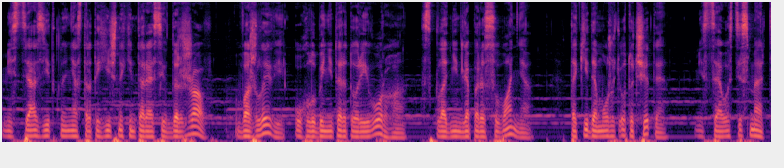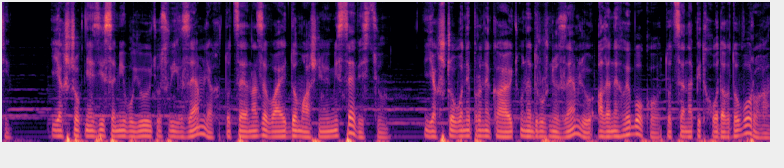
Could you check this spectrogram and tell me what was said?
місця зіткнення стратегічних інтересів держав, важливі у глибині території ворога, складні для пересування, такі, де можуть оточити місцевості смерті. Якщо князі самі воюють у своїх землях, то це називають домашньою місцевістю. Якщо вони проникають у недружню землю, але не глибоко, то це на підходах до ворога.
